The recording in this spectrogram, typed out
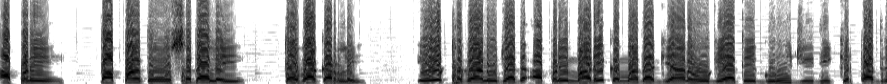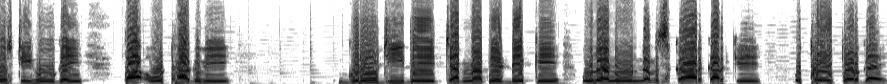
ਆਪਣੇ ਪਾਪਾਂ ਤੋਂ ਸਦਾ ਲਈ ਤੌਬਾ ਕਰ ਲਈ। ਇਹ ਠੱਗਾਂ ਨੂੰ ਜਦ ਆਪਣੇ ਮਾੜੇ ਕੰਮਾਂ ਦਾ ਗਿਆਨ ਹੋ ਗਿਆ ਤੇ ਗੁਰੂ ਜੀ ਦੀ ਕਿਰਪਾ ਦ੍ਰਿਸ਼ਟੀ ਹੋ ਗਈ, ਤਾਂ ਉਹ ਠੱਗ ਵੀ ਗੁਰੂ ਜੀ ਦੇ ਚਰਨਾਂ ਤੇ ਡਿੱਗ ਕੇ ਉਹਨਾਂ ਨੂੰ ਨਮਸਕਾਰ ਕਰਕੇ ਉੱਥੋਂ ਤੁਰ ਗਏ।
